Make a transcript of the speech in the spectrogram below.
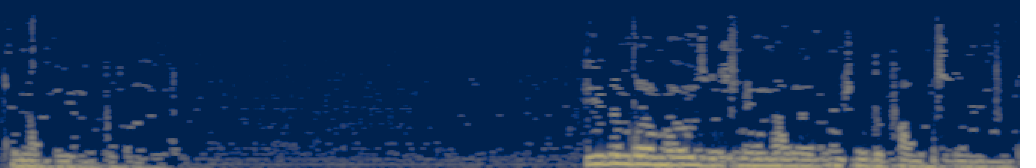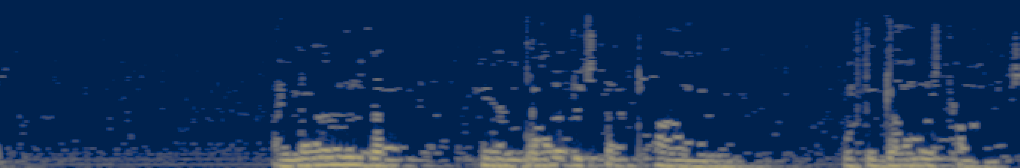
cannot be provide? Even though Moses may not have entered the promised land, I know that he undoubtedly spent time with the God of promise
